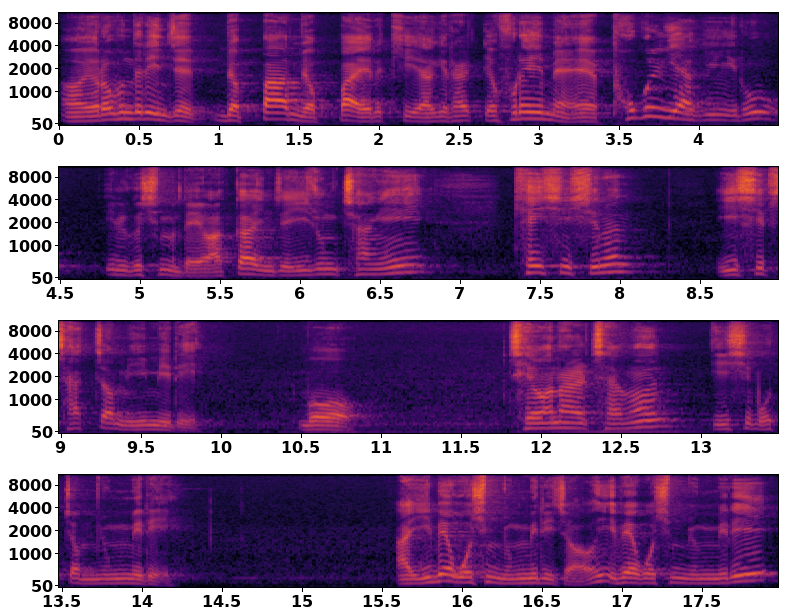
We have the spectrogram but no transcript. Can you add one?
어, 여러분들이 이제 몇 바 몇 바 이렇게 이야기를 할 때 프레임의 폭을 이야기로 읽으시면 돼요. 아까 이제 이중창이 KCC는 24.2mm, 뭐 재현할 창은 25.6mm, 아 256mm죠. 256mm,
